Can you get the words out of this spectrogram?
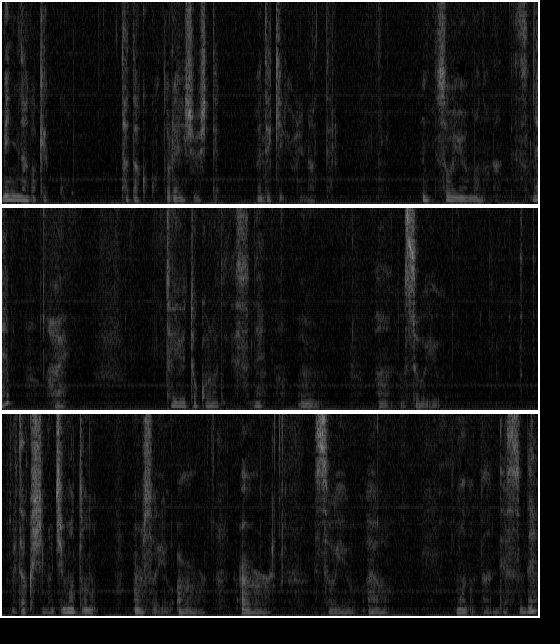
みんなが結構叩くと練習してできるようになってる、うん、そういうものなんですね。はい。というところでですねうん。あのそういう私の地元のそういうそういうものなんですね。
